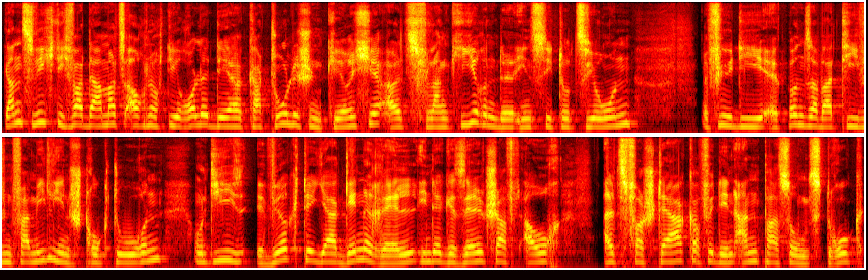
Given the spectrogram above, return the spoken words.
Ganz wichtig war damals auch noch die Rolle der katholischen Kirche als flankierende Institution für die äh, konservativen Familienstrukturen und die wirkte ja generell in der Gesellschaft auch als Verstärker für den Anpassungsdruck,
